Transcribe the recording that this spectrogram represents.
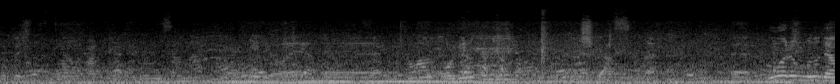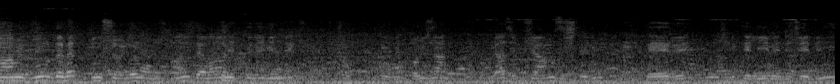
Burada farklı insanlar geliyor. E, tamamen organik bir ilişki aslında. E, umarım bunu devam et. Burada hep bunu söylüyorum ama bunu devam ettirebilmek çok kıymetli. O yüzden biraz yapacağımız işlerin değeri, niteliği ve niceliği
